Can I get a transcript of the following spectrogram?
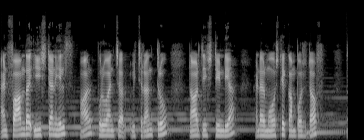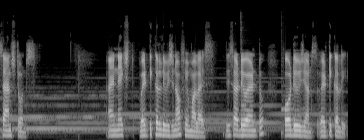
and form the eastern hills or Purvanchal, which run through northeast India and are mostly composed of sandstones. And next, vertical division of Himalayas. These are divided into four divisions vertically.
